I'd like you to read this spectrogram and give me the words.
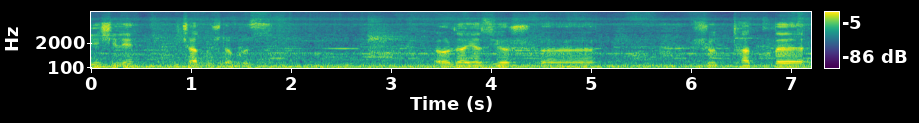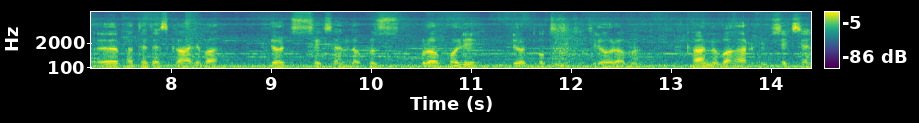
Yeşili 3.69. Orada yazıyor eee, şu tatlı eee, patates galiba 4.89. Brokoli 4.32 kilogramı. Karnabahar 3.84.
